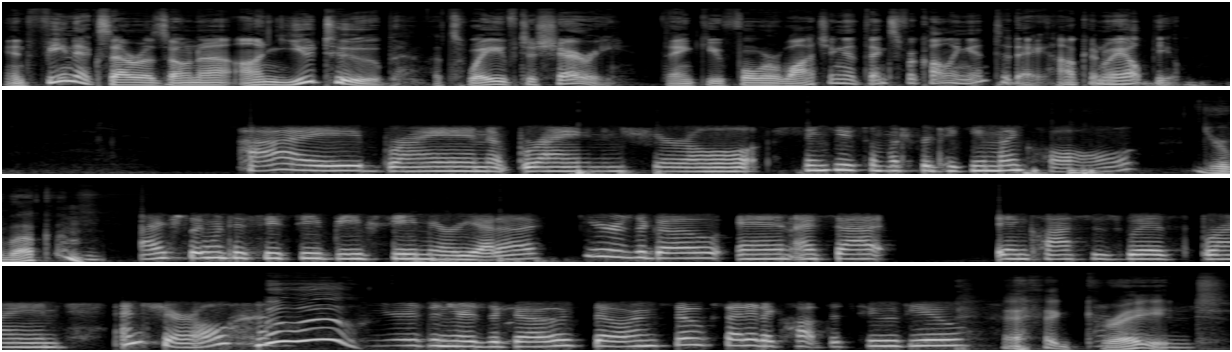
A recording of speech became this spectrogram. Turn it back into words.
in Phoenix, Arizona on YouTube. Let's wave to Sherry. Thank you for watching and thanks for calling in today. How can we help you? Hi, Brian, Brian, and Cheryl. Thank you so much for taking my call. You're welcome. I actually went to CCBC Murrieta years ago, and I sat in classes with Brian and Cheryl Woo woo! years and years ago. So I'm so excited I caught the two of you. great.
